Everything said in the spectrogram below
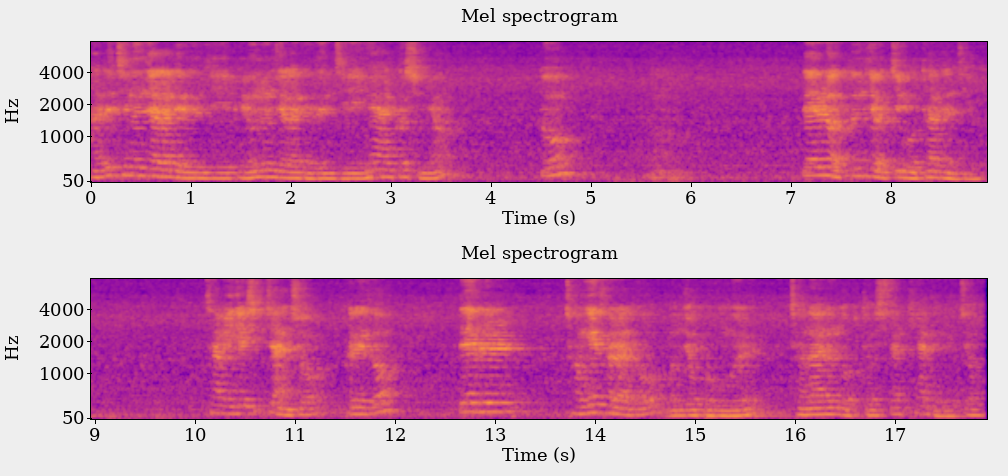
가르치는 자가 되든지 배우는 자가 되든지 해야 할 것이며 또 어, 때를 얻든지 얻지 못하든지 참 이게 쉽지 않죠. 그래서 때를 정해서라도 먼저 복음을 전하는 것부터 시작해야 되겠죠.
